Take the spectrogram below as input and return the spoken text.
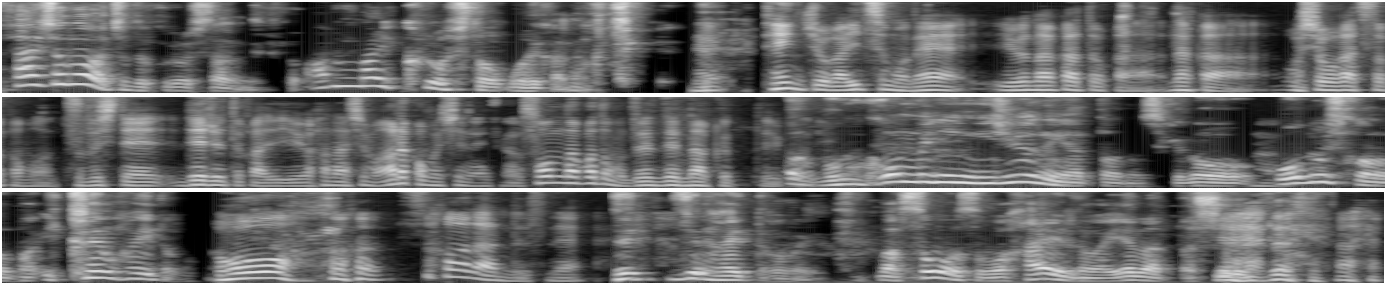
最初のはちょっと苦労したんですけど、あんまり苦労した覚えがなくて。ね、店長がいつもね、夜中とか、なんか、お正月とかも潰して出るとかいう話もあるかもしれないですけど、そんなことも全然なくっていう。僕、コンビニ20年やったんですけど、はい大息子の場、一回も入ったことおお そうなんですね。全然入ったことない。まあ、そもそも入るのが嫌だったし、はい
